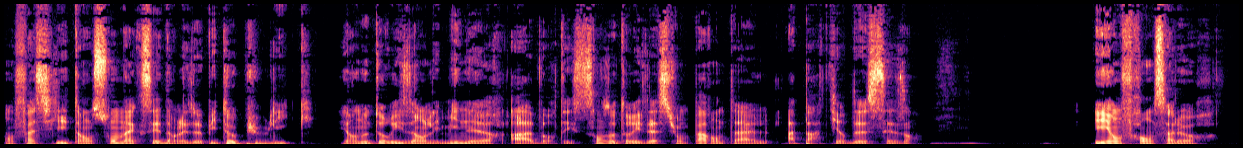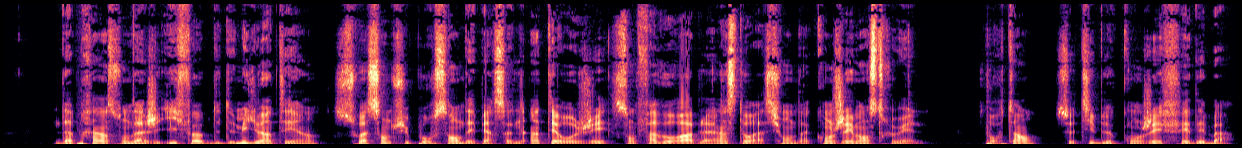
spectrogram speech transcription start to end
en facilitant son accès dans les hôpitaux publics et en autorisant les mineurs à avorter sans autorisation parentale à partir de 16 ans. Et en France alors? D'après un sondage IFOP de 2021, 68% des personnes interrogées sont favorables à l'instauration d'un congé menstruel. Pourtant, ce type de congé fait débat.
